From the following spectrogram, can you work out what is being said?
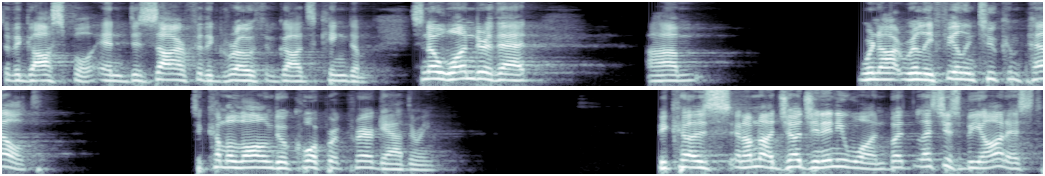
to the gospel and desire for the growth of God's kingdom. It's no wonder that um, we're not really feeling too compelled to come along to a corporate prayer gathering. Because, and I'm not judging anyone, but let's just be honest,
